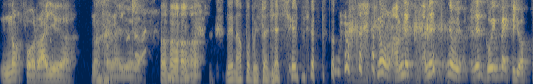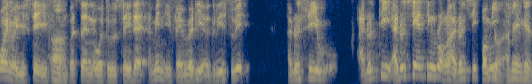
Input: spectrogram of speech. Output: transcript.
Not for Raya. Not for Raya. Then apa by suggestions you tu? no, I'm just, I'm just, no, just going back to your point where you say if Ah. one person were to say that, I mean, if everybody agrees to it, I don't see, I don't think, I don't see anything wrong. lah. I don't see for me. No, I mean, okay,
